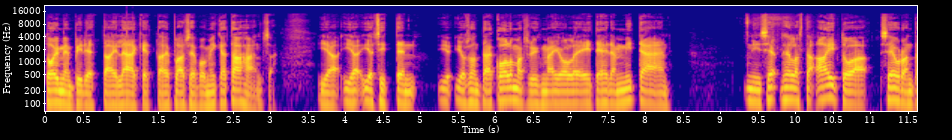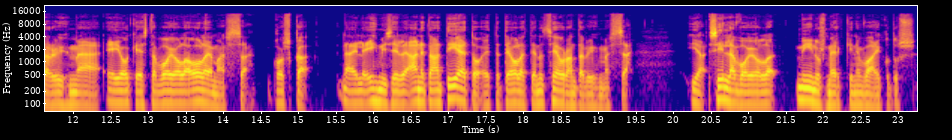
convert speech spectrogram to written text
toimenpide tai lääke tai placebo, mikä tahansa. Ja, ja, ja sitten jos on tämä kolmas ryhmä, jolle ei tehdä mitään, niin se, sellaista aitoa seurantaryhmää ei oikeastaan voi olla olemassa, koska näille ihmisille annetaan tieto, että te olette nyt seurantaryhmässä ja sillä voi olla miinusmerkkinen vaikutus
